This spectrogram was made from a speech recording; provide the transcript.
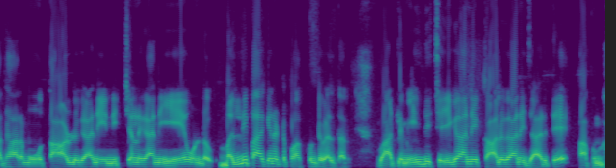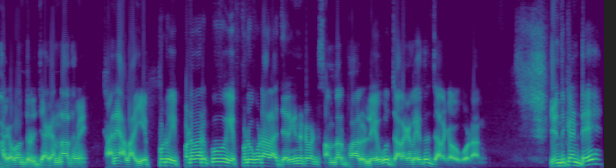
ఆధారము తాళ్ళు గాని నిచ్చెనలు గాని ఏం ఉండవు. బల్లి పాకినట్టు పాక్కుంటూ వెళ్తారు. వాటి మీది చెయ్యి గాని కాలు గాని జారితే పాపం భగవంతుడు జగన్నాథమే. కానీ అలా ఎప్పుడు ఇప్పటి వరకు ఎప్పుడు కూడా అలా జరిగినటువంటి సందర్భాలు లేవు జరగలేదు జరగవు కూడా ఎందుకంటే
